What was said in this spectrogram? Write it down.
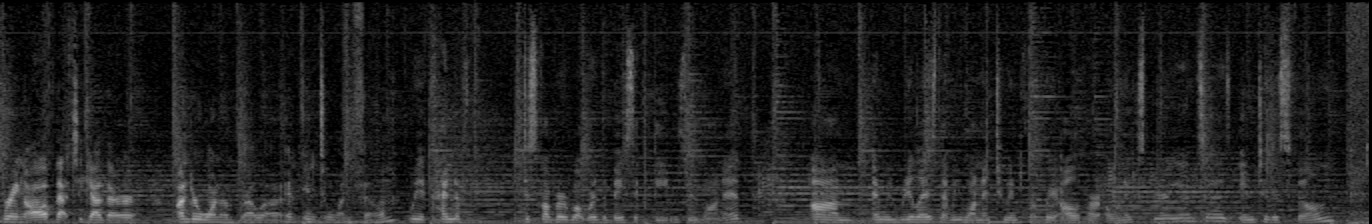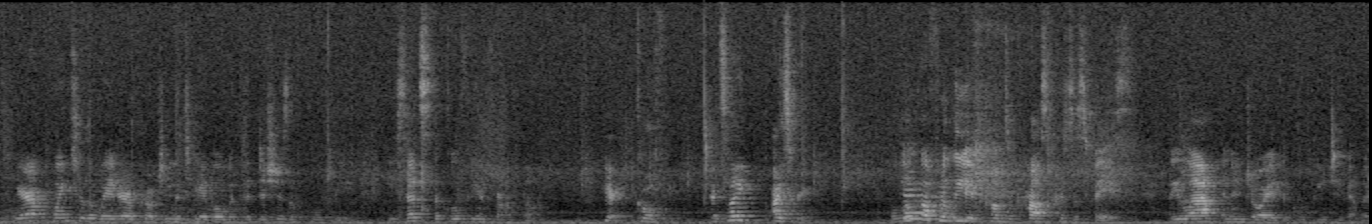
bring all of that together under one umbrella and into one film. We had kind of discovered what were the basic themes we wanted. Um, and we realized that we wanted to incorporate all of our own experiences into this film. Mira points to the waiter approaching the table with the dishes of kulfi. He sets the kulfi in front of them. Here, kulfi. It's like ice cream. A look of relief comes across Chris's face. They laugh and enjoy the kulfi together.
